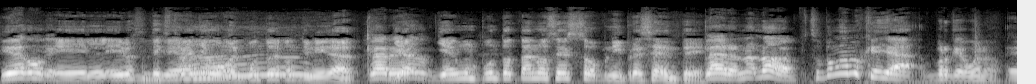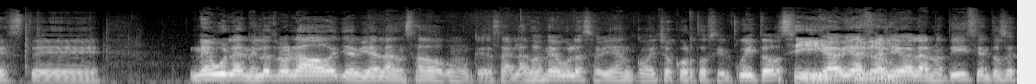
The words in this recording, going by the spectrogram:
Y era como que... El- es bastante Ya. extraño como el punto de continuidad. Claro, ya, ya- ya en un punto Thanos es omnipresente. Claro, no, no, supongamos que ya, porque bueno, este... Nebula en el otro lado ya había lanzado como que, o sea, las dos nébulas se habían como hecho cortocircuito Sí, y ya había pero- salido la noticia, entonces,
